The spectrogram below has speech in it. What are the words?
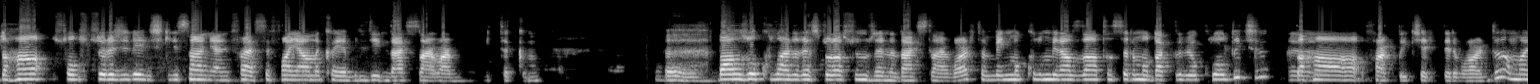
Daha sosyolojiyle ilişkili sen yani felsefe ayağına kayabildiğin dersler var bir takım. Bazı okullarda restorasyon üzerine dersler var. Tabii benim okulum biraz daha tasarım odaklı bir okul olduğu için Evet. daha farklı içerikleri vardı ama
